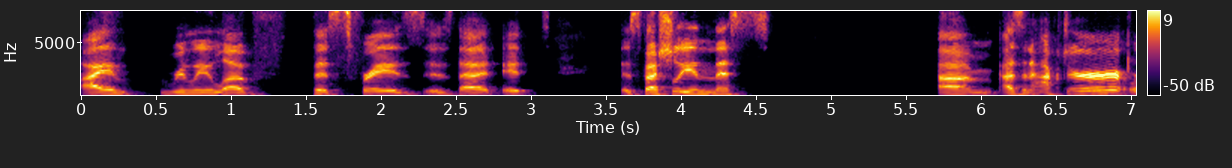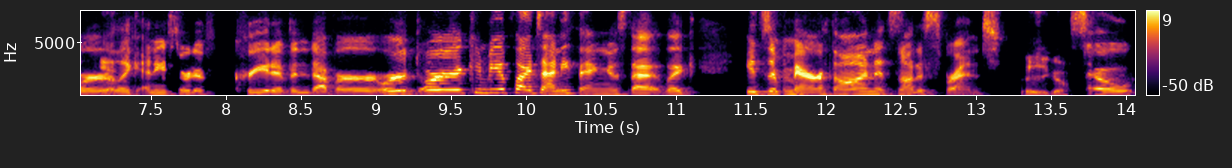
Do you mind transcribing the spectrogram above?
i really love this phrase is that it's especially in this um as an actor or yeah. like any sort of creative endeavor or or it can be applied to anything is that like it's a marathon it's not a sprint there you go so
